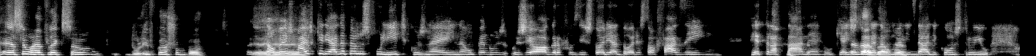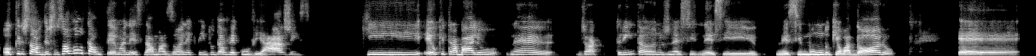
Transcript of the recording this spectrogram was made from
Essa é uma reflexão do livro que eu acho bom. É... Talvez mais criada pelos políticos, né? E não pelos os geógrafos e historiadores só fazem retratar, né? O que a é história é verdade, da humanidade é. construiu. Ô, Cristóvão, deixa eu só voltar um tema nesse da Amazônia que tem tudo a ver com viagens, que eu que trabalho, né, já 30 anos nesse nesse nesse mundo que eu adoro, é,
